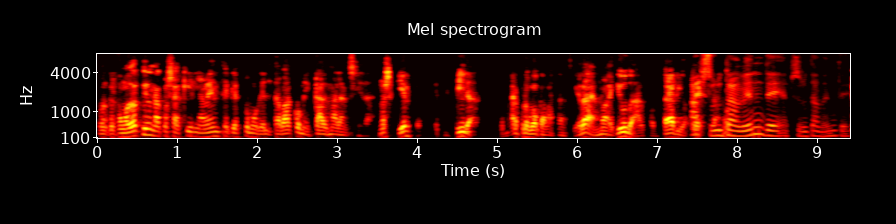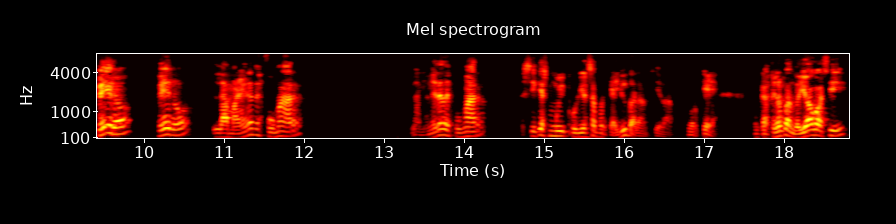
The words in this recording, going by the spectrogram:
Porque el fumador tiene una cosa aquí en la mente que es como que el tabaco me calma la ansiedad. No es cierto, es mentira. Fumar provoca más ansiedad, no ayuda, al contrario, resta, ¿no? Absolutamente, absolutamente. Pero, pero la manera de fumar, la manera de fumar sí que es muy curiosa porque ayuda a la ansiedad. ¿Por qué? Porque al final cuando yo hago así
